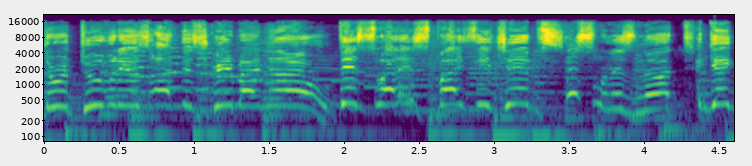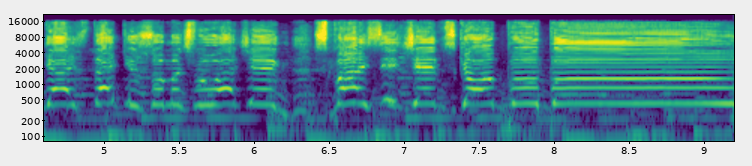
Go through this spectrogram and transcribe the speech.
there are two videos on the screen right now. This one is spicy chips. This one is not. Okay, guys, thank you so much for watching. Spicy chips go boom boom!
